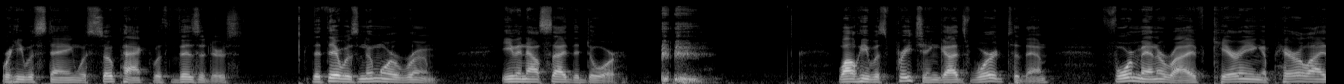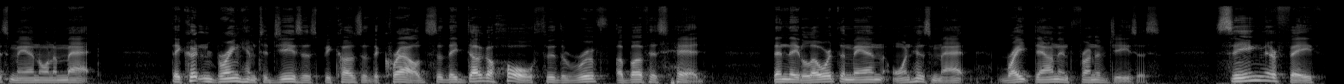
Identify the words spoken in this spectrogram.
where he was staying was so packed with visitors that there was no more room, even outside the door. While he was preaching God's word to them, four men arrived carrying a paralyzed man on a mat. They couldn't bring him to Jesus because of the crowd, so they dug a hole through the roof above his head. Then they lowered the man on his mat right down in front of Jesus. Seeing their faith,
